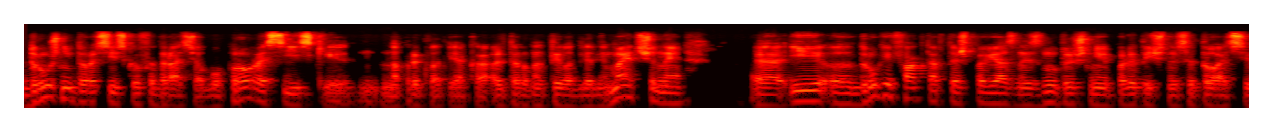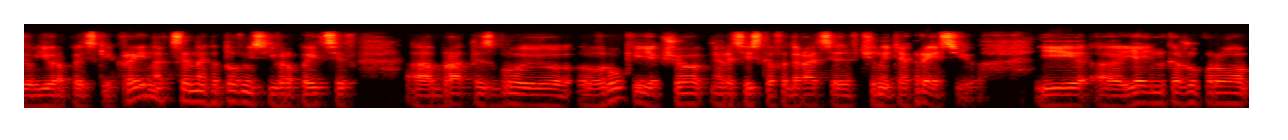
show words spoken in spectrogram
дружні до Російської Федерації або проросійські, наприклад, як альтернатива для Німеччини. Е, І е, другий фактор теж пов'язаний з внутрішньою політичною ситуацією в європейських країнах. Це неготовність європейців е, брати зброю в руки, якщо Російська Федерація вчинить агресію. І я не кажу про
